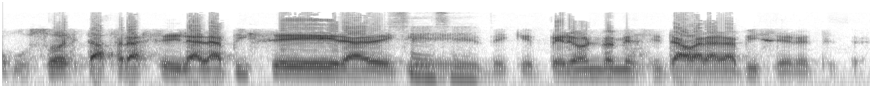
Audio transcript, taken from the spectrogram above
usó esta frase de la lapicera, de que, de que Perón no necesitaba la lapicera, etcétera.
